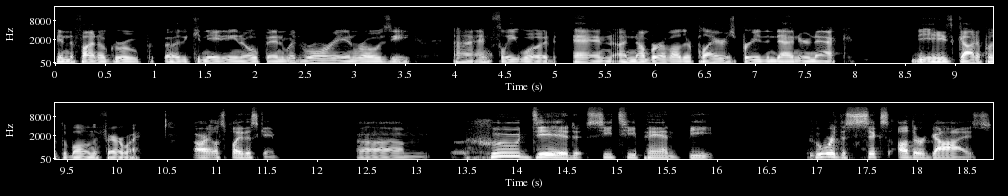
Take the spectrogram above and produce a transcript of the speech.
in the final group of the Canadian Open with Rory and Rosie uh, and Fleetwood and a number of other players breathing down your neck. He's got to put the ball in the fairway. All right, let's play this game. Um, who did CT Pan beat? Who were the six other guys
